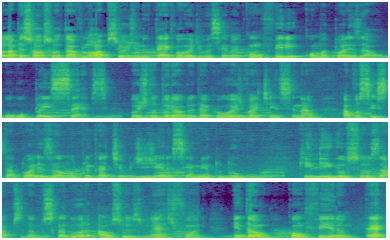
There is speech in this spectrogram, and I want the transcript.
Olá pessoal, sou o Otávio Lopes e hoje no Tech você vai conferir como atualizar o Google Play Service. Hoje o tutorial do Tech vai te ensinar a você estar atualizando o aplicativo de gerenciamento do Google, que liga os seus apps da buscadora ao seu smartphone. Então, confira no Tech.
